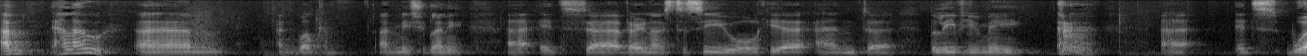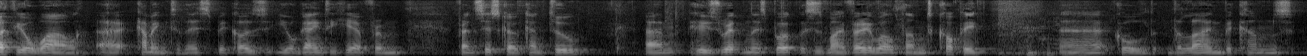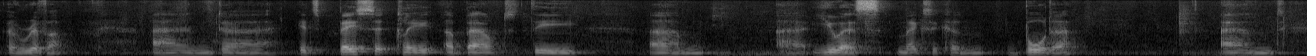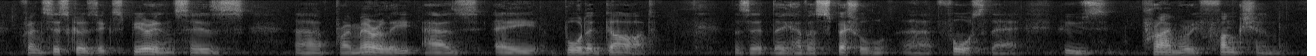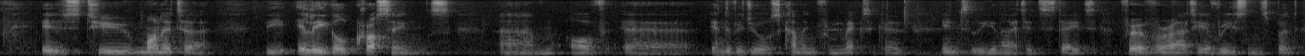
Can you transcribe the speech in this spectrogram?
Um, hello um, and welcome. I'm Misha Glenny. Uh, it's uh, very nice to see you all here, and uh, believe you me, uh, it's worth your while uh, coming to this because you're going to hear from Francisco Cantu, um, who's written this book. This is my very well thumbed copy uh, called The Line Becomes a River. And it's basically about the um, uh, US Mexican border and Francisco's experiences uh, primarily as a border guard. A, they have a special uh, force there whose primary function is to monitor the illegal crossings of uh, individuals coming from Mexico into the United States for a variety of reasons, but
